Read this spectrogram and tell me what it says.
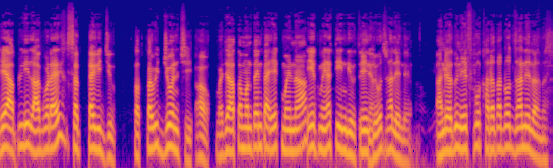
हे आपली लागवड आहे सत्तावीस जून. सत्तावीस जूनची. हो. म्हणजे आता म्हणता येईल का एक महिना? एक महिना तीन दिवस. तीन दिवस झालेले. आणि अजून एक खराचा डोस झालेला नाही.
